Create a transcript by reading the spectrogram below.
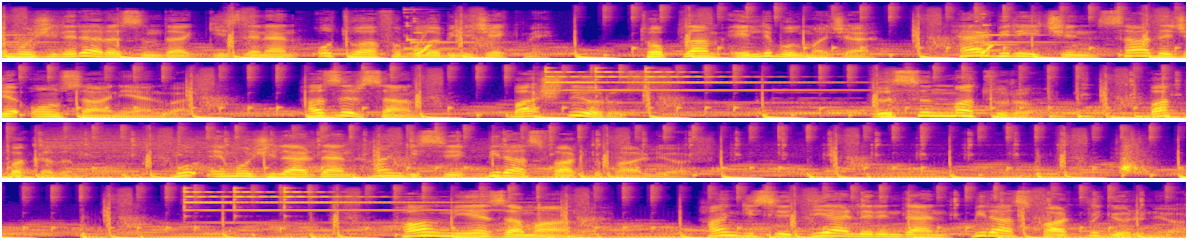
emojileri arasında gizlenen o tuhafı bulabilecek mi? Toplam 50 bulmaca, her biri için sadece 10 saniyen var. Hazırsan, başlıyoruz. Isınma turu. Bak bakalım, bu emojilerden hangisi biraz farklı parlıyor? Palmiye zamanı. Hangisi diğerlerinden biraz farklı görünüyor?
